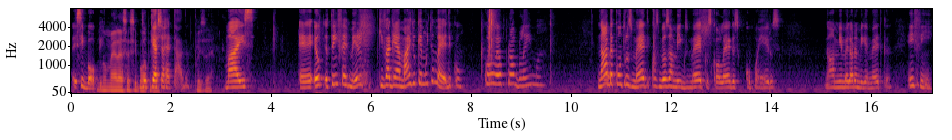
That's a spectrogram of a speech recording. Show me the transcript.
esse bope Não merece esse do bope. cast arretado. Pois é. Mas é, eu, eu tenho enfermeiro que vai ganhar mais do que muito médico. Qual é o problema? Nada contra os médicos, meus amigos médicos, colegas, companheiros. Não, a minha melhor amiga é médica. Enfim,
